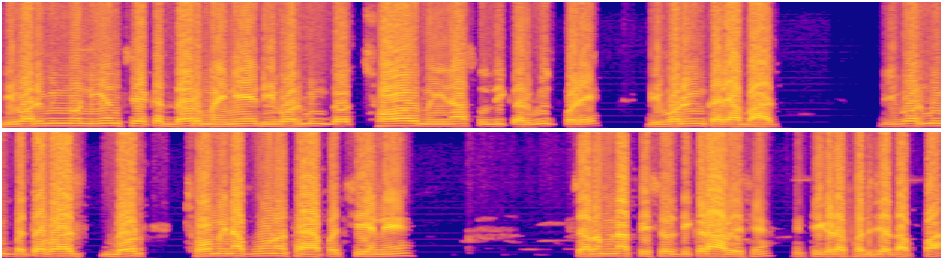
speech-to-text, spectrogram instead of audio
ડિવોર્મિંગ નો નિયમ છે કે દર મહિને ડિવોર્મિંગ છ મહિના સુધી કરવું જ પડે. ડિવોર્મિંગ કર્યા બાદ. ડિવોર્મિંગ પત્યા બાદ દર છ મહિના પૂર્ણ થયા પછી એને ચરમના સ્પેશિયલ ટીકડા આવે છે. એ ટીકડા ફરજિયાત આપવા.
